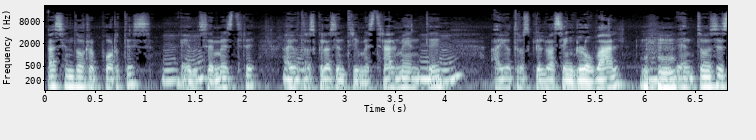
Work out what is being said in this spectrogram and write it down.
hacen dos reportes en semestre, hay otros que lo hacen trimestralmente, hay otros que lo hacen global. Entonces,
